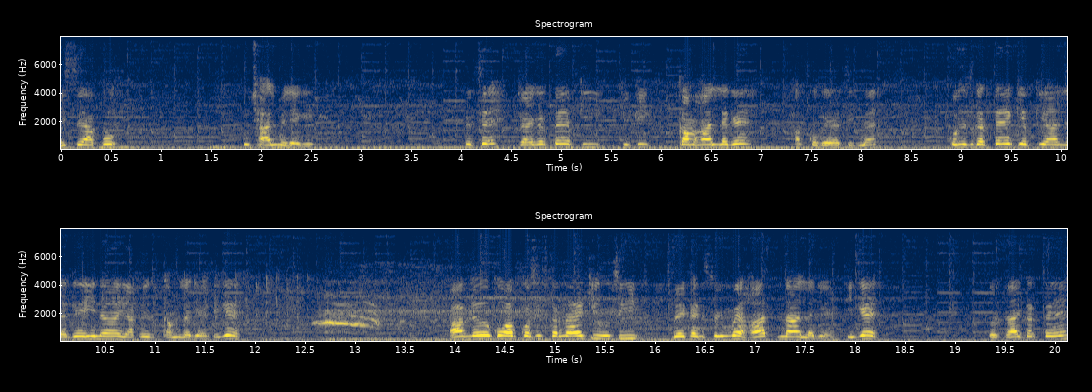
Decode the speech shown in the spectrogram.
इससे आपको उछाल मिलेगी। फिर से ट्राई करते हैं कि, क्योंकि कम हाथ लगे, आपको गैर सीखना है। कोशिश करते हैं कि आपकी हाथ लगे ही ना, या फिर कम लगे, ठीक है? आप लोगों को अब कोशिश करना है कि उसी बैक हैंड स्प्रिंग में हाथ ना लगे, ठीक है? तो ट्राई करते हैं।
